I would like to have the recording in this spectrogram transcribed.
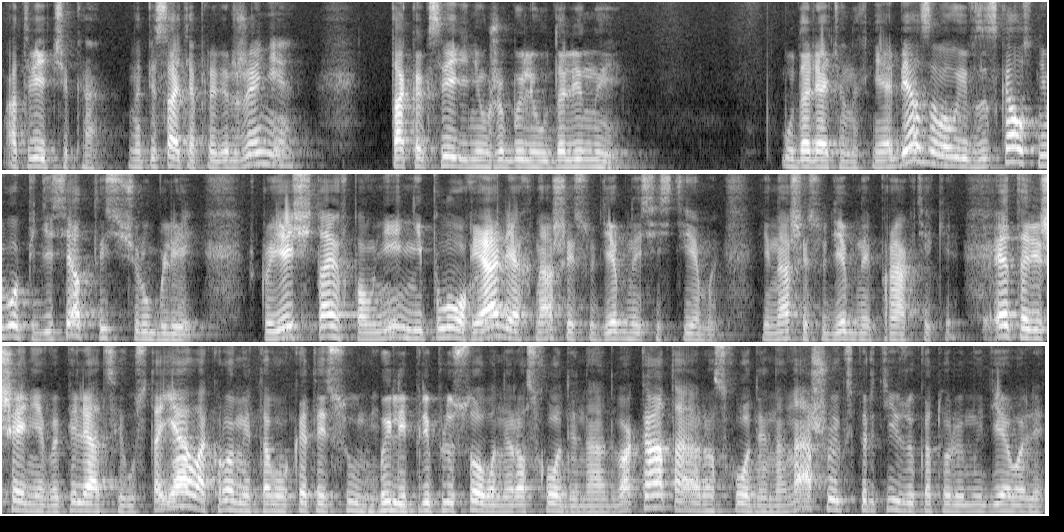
ответчика написать опровержение, так как сведения уже были удалены, удалять он их не обязывал и взыскал с него 50 тысяч рублей, что я считаю вполне неплохо в реалиях нашей судебной системы и нашей судебной практики. Это решение в апелляции устояло, кроме того, к этой сумме были приплюсованы расходы на адвоката, расходы на нашу экспертизу, которую мы делали,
